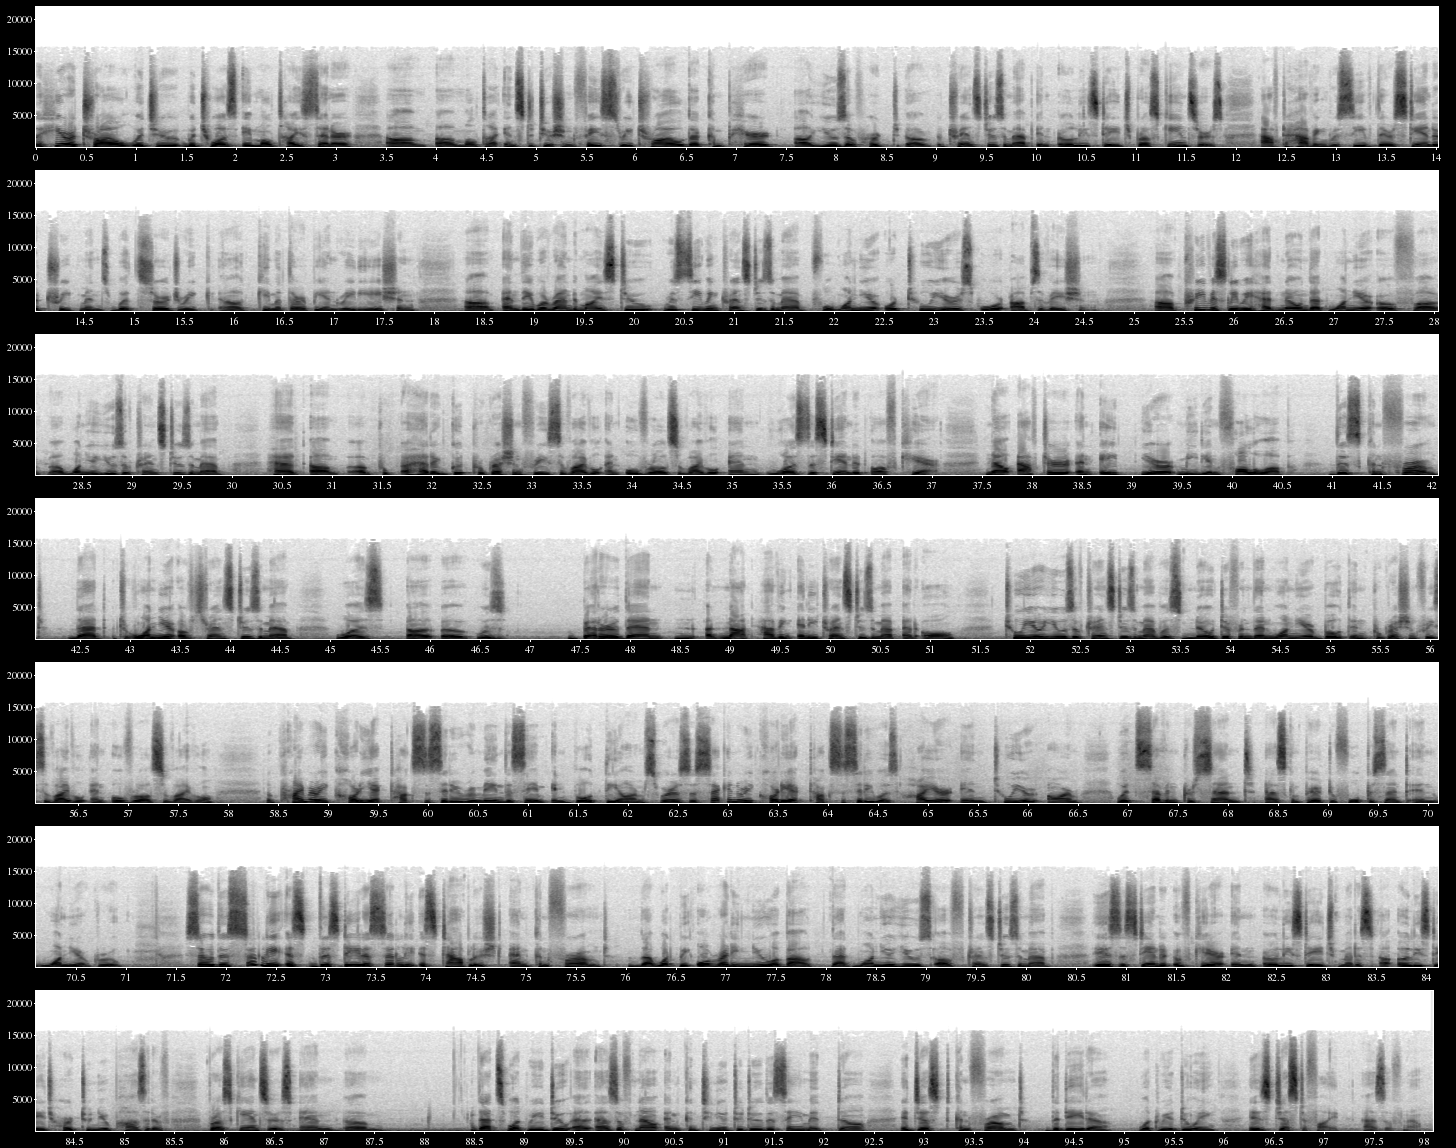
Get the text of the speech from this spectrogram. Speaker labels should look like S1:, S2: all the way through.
S1: The HERA trial, which, uh, which was a multi-center, um, uh, multi-institution phase three trial that compared uh, use of her, uh, trastuzumab in early stage breast cancers after having received their standard treatments with surgery, uh, chemotherapy, and radiation. And they were randomized to receiving trastuzumab for one year or two years or observation. Uh, previously, we had known that one year of uh, uh, one year use of trastuzumab had um, a had a good progression-free survival and overall survival, and was the standard of care. Now, after an eight-year median follow-up, this confirmed that one year of trastuzumab was uh, uh, was better than not having any trastuzumab at all Two-year use of trastuzumab was no different than one year, both in progression-free survival and overall survival. The primary cardiac toxicity remained the same in both the arms, whereas the secondary cardiac toxicity was higher in two-year arm with 7% as compared to 4% in one-year group. So this certainly is this data certainly established and confirmed that what we already knew about that one year use of trastuzumab is the standard of care in early stage uh, early stage HER2 neu positive breast cancers and um, that's what we do as of now and continue to do the same. It, uh, it just confirmed the data, what we are doing is justified as of now.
